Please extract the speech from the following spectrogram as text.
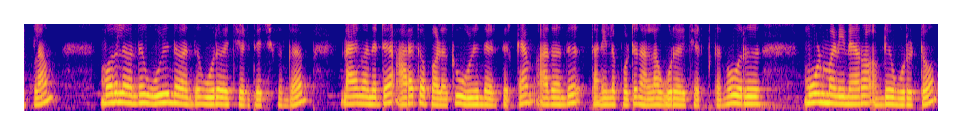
பார்க்கலாம். முதல்ல வந்து உளுந்தை வந்து ஊற வச்சு எடுத்து வச்சுக்கோங்க. நான் இங்கே வந்துட்டு அரைக்கப்பாலுக்கு உளுந்து எடுத்திருக்கேன். அதை வந்து தண்ணியில் போட்டு நல்லா ஊற வச்சு எடுத்துக்கோங்க. ஒரு மூணு மணி நேரம் அப்படியே உருட்டும்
